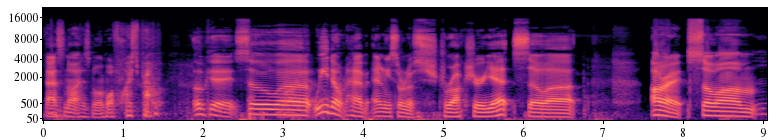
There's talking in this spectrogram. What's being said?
That's not his normal voice, bro. Okay, so uh, we don't have any sort of structure yet. So, uh, all right. So, um,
